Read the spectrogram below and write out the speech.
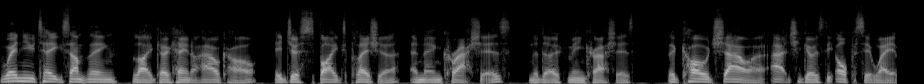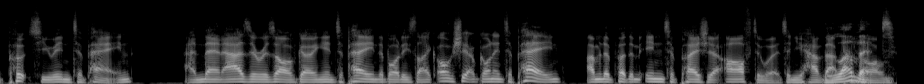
When you take something like cocaine or alcohol, it just spikes pleasure and then crashes, and the dopamine crashes. The cold shower actually goes the opposite way. It puts you into pain. And then as a result of going into pain, the body's like, oh shit, I've gone into pain. I'm going to put them into pleasure afterwards. And you have that Love prolonged,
